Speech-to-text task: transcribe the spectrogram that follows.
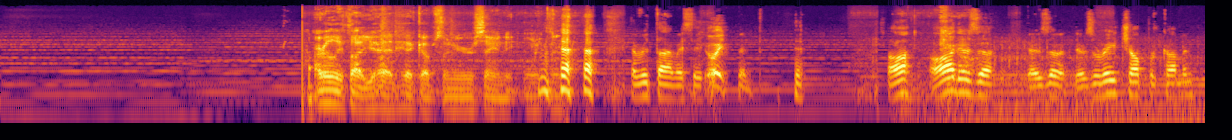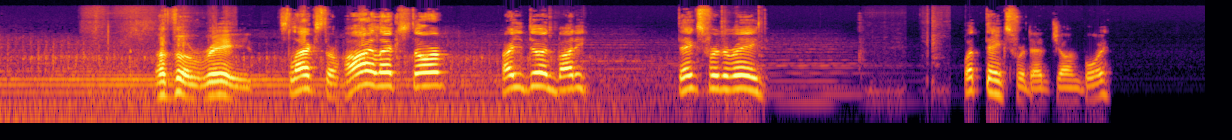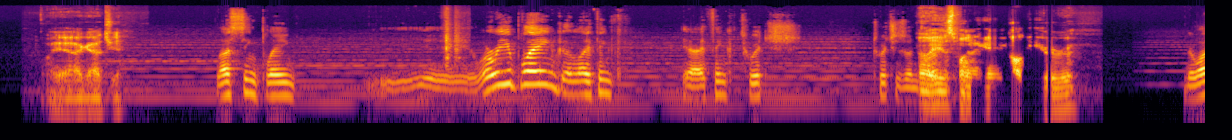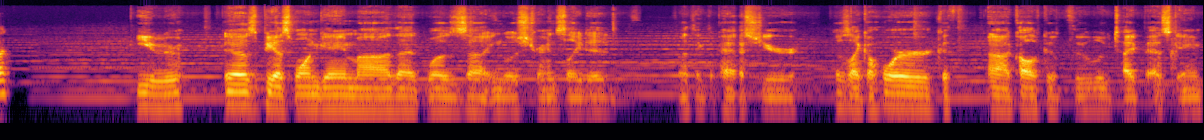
I really thought you had hiccups when you were saying ointment. every time I say ointment Oh, oh, there's a, there's a, there's a raid chopper coming. Uh, the raid. It's Lagstorm. Hi, Lagstorm. How you doing, buddy? Thanks for the raid. What thanks for that, John boy? oh yeah, I got you. Last thing playing. Yeah, where were you playing? Uh, I think, yeah, I think Twitch. Twitch is on. Oh, he was playing a game called Uru. The what? Uru. It was a PS1 game uh, that was uh, English translated. I think the past year. It was like a horror uh, Call of Cthulhu type S game,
